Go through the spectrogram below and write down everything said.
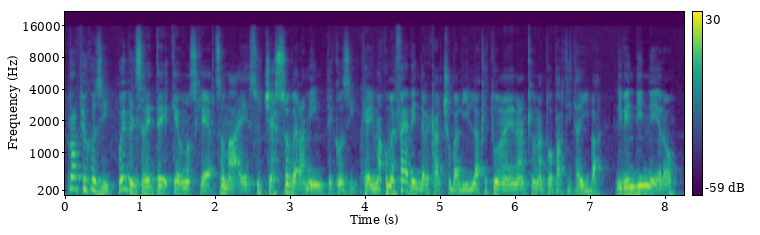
Proprio così. Voi penserete che è uno scherzo, ma è successo veramente così. Ok, ma come fai a vendere calcio balilla che tu non hai neanche una tua partita IVA? Li vendi in nero?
